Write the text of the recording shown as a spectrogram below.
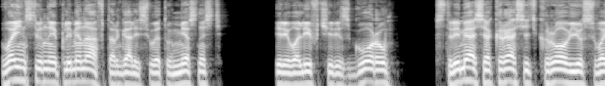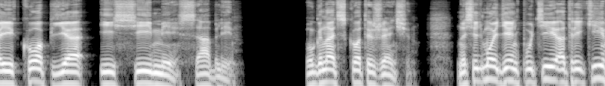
Воинственные племена вторгались в эту местность, перевалив через гору, стремясь окрасить кровью свои копья и сими сабли. Угнать скот и женщин. На седьмой день пути от реки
